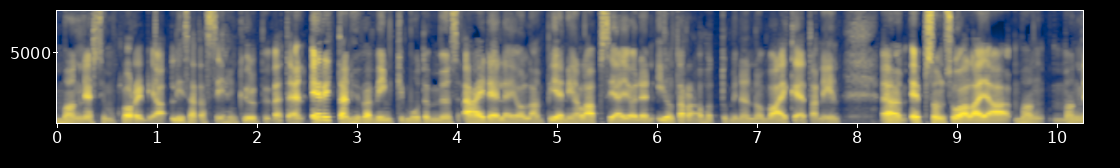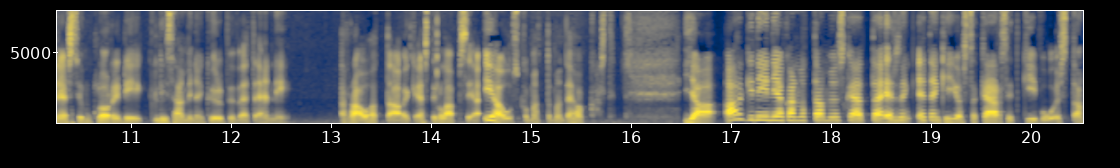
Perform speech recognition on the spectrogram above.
magnesiumkloridia lisätä siihen kylpyveteen. Erittäin hyvä vinkki muuten myös äideille, joilla on pieniä lapsia, joiden iltarauhoittuminen on vaikeaa, niin Epson suola ja mag- magnesiumkloridi lisääminen kylpyveteen niin rauhoittaa oikeasti lapsia ihan uskomattoman tehokkaasti. Ja arginiinia kannattaa myös käyttää etenkin, jos sä kärsit kivuista.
